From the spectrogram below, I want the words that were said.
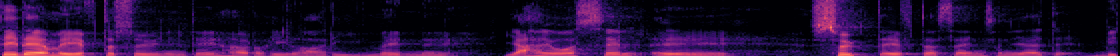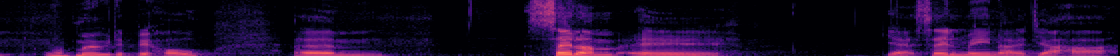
det der med eftersøgning, det har du helt ret i, men øh, jeg har jo også selv øh, søgt efter sansen, ja, det, mit umødte behov. Øh, selvom øh, jeg selv mener, at jeg har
